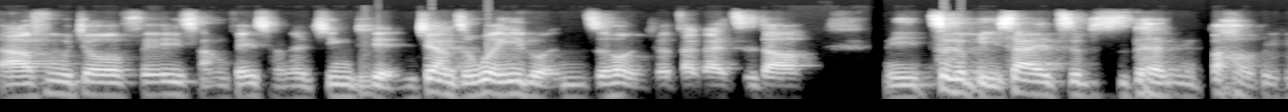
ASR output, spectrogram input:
答复就非常非常的经典。这样子问一轮之后，你就大概知道你这个比赛值不值得你报名。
